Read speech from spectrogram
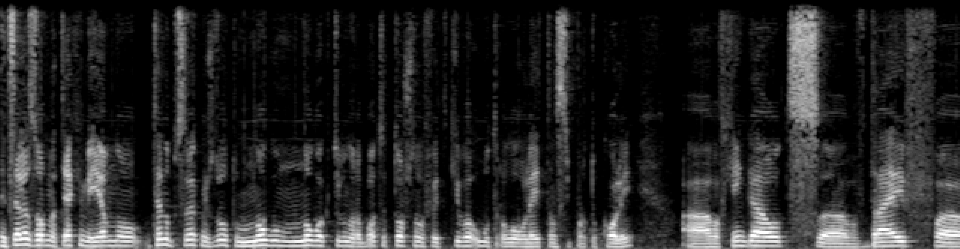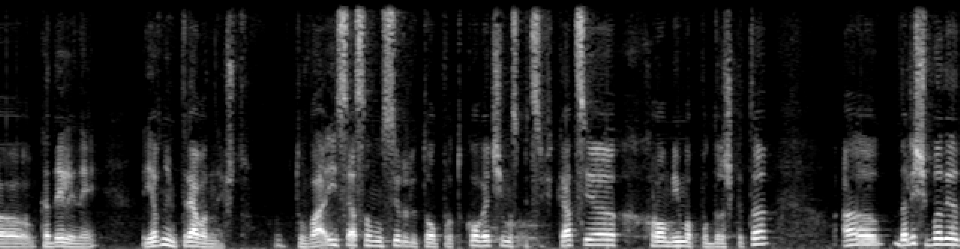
И целият зор на тях им е явно... Те напоследък, между другото, много, много активно работят точно в такива ultra low latency протоколи. А, в Hangouts, а, в Drive, а, къде ли не. Явно им трябва нещо. Това и сега са анонсирали този протокол. Вече има спецификация, Chrome има поддръжката. А, дали ще бъде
